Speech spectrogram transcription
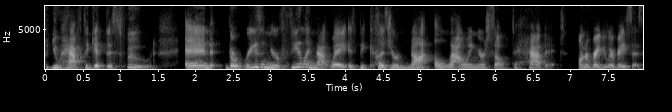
you have to get this food. And the reason you're feeling that way is because you're not allowing yourself to have it on a regular basis.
